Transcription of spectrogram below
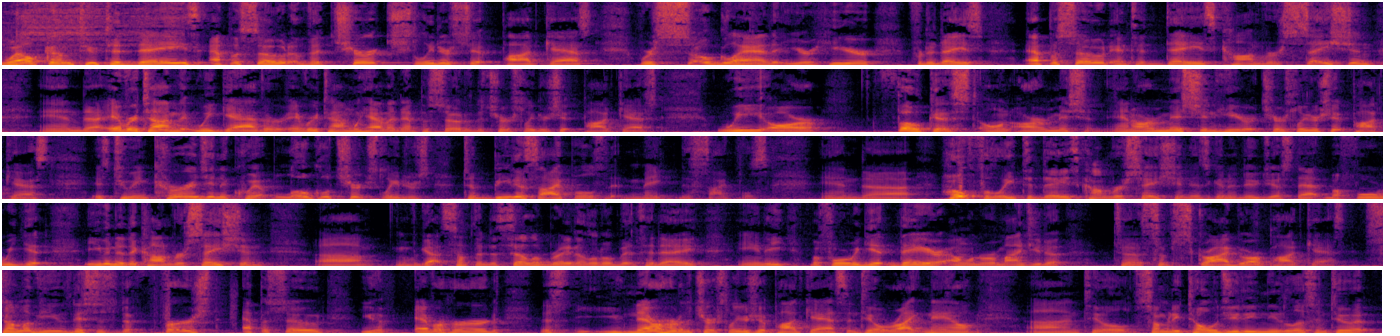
Welcome to today's episode of the Church Leadership Podcast. We're so glad that you're here for today's episode and today's conversation. And uh, every time that we gather, every time we have an episode of the Church Leadership Podcast, we are focused on our mission. And our mission here at Church Leadership Podcast is to encourage and equip local church leaders to be disciples that make disciples. And uh, hopefully today's conversation is going to do just that. Before we get even to the conversation, um, we've got something to celebrate a little bit today, Andy. Before we get there, I want to remind you to to subscribe to our podcast. Some of you, this is the first episode you have ever heard. This you've never heard of the Church Leadership Podcast until right now, uh, until somebody told you that you need to listen to it.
